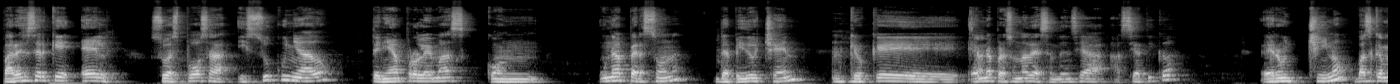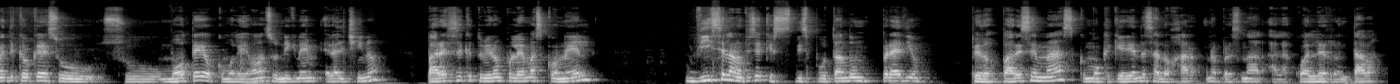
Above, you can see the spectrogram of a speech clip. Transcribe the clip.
Parece ser que él, su esposa y su cuñado tenían problemas con una persona de apellido Chen. Creo que era una persona de ascendencia asiática. Era un chino. Básicamente creo que su, su mote o como le llamaban su nickname era el chino. Parece ser que tuvieron problemas con él. Dice la noticia que es disputando un predio. Pero parece más como que querían desalojar una persona a la cual le rentaba.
